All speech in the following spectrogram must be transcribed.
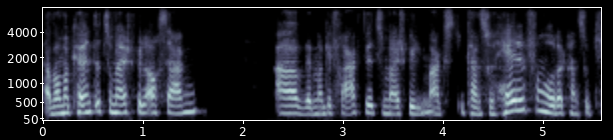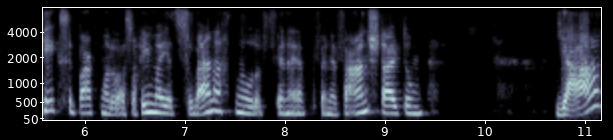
Aber man könnte zum Beispiel auch sagen, äh, wenn man gefragt wird, zum Beispiel, magst kannst du helfen oder kannst du Kekse backen oder was auch immer jetzt zu Weihnachten oder für eine, für eine Veranstaltung? Ja,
